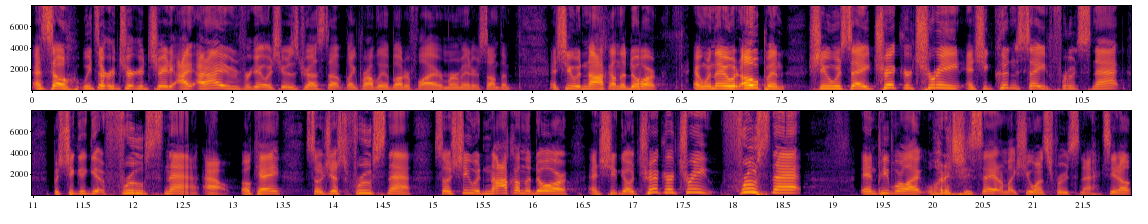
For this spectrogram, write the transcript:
And so we took her trick or treating. I, I even forget what she was dressed up, like probably a butterfly or mermaid or something. And she would knock on the door. And when they would open, she would say trick or treat, and she couldn't say fruit snack, but she could get fruit snack out, okay? So just fruit snack. So she would knock on the door and she'd go trick or treat, fruit snack. And people were like, what did she say? And I'm like, she wants fruit snacks, you know?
